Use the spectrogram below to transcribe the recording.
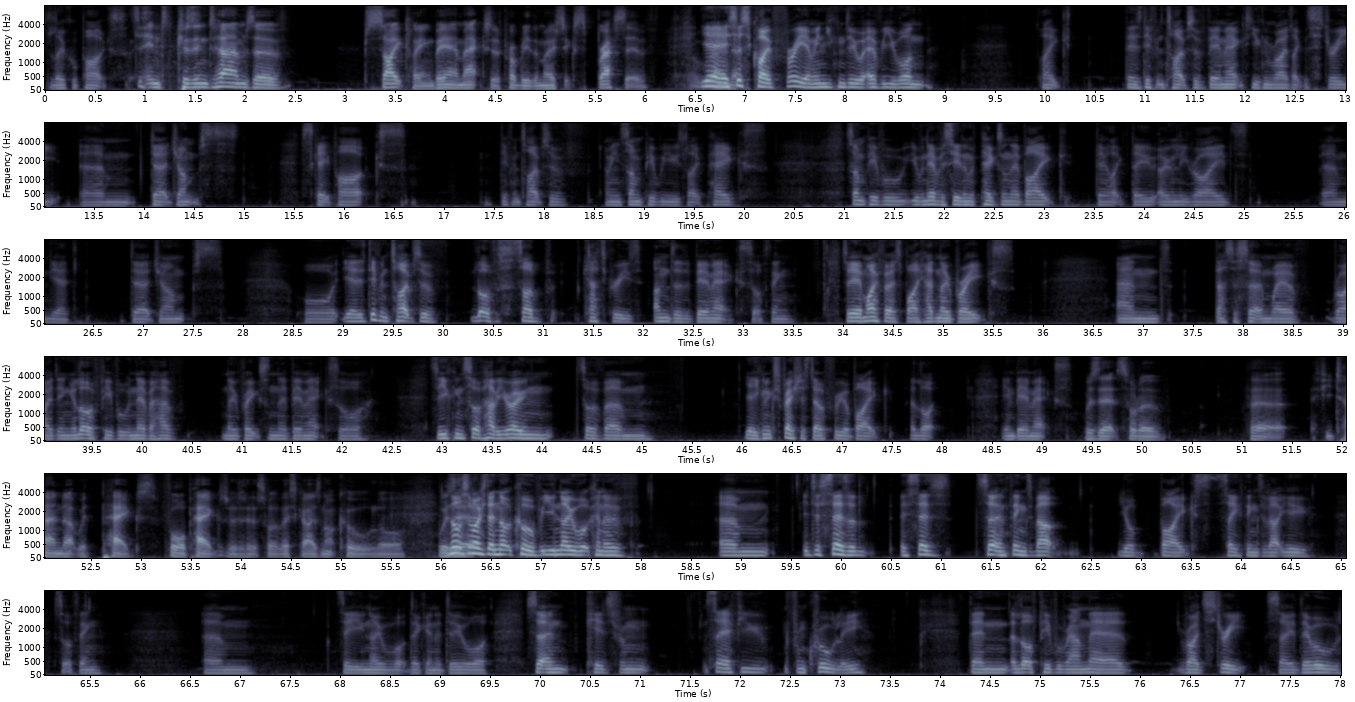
the local parks. Because in, terms of cycling, BMX is probably the most expressive. Yeah, it's it. just quite free. I mean, you can do whatever you want. Like, there's different types of BMX. You can ride like the street, um, dirt jumps, skate parks, different types of. I mean, some people use like pegs. Some people you'll never see them with pegs on their bike. They're like they only ride, um, yeah, dirt jumps, or yeah, there's different types of a lot of sub categories under the BMX sort of thing. So yeah, my first bike had no brakes and that's a certain way of riding. A lot of people will never have no brakes on their BMX, or so you can sort of have your own sort of um, yeah, you can express yourself through your bike a lot in BMX. Was it sort of the if you turned up with pegs, four pegs, was it sort of this guy's not cool, or was not it, so much they're not cool, but you know what kind of um, it just says a, it says certain things about your bikes, say things about you, sort of thing. Um, so you know what they're gonna do, or certain kids from, say, if you from Crawley, then a lot of people around there ride street, so they're all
